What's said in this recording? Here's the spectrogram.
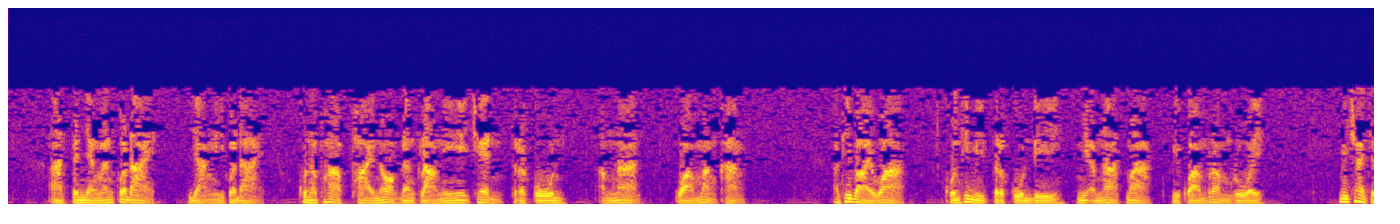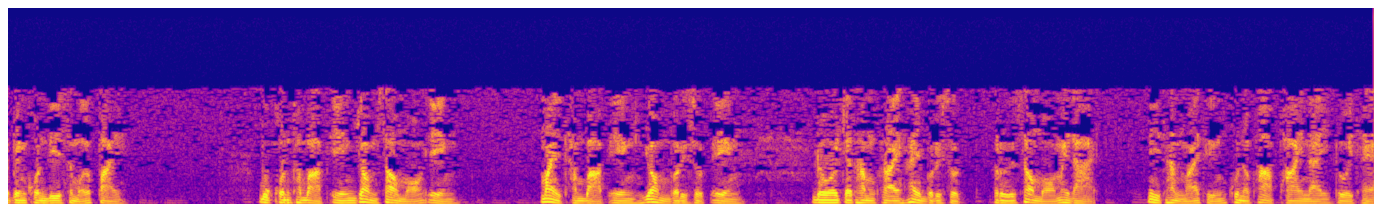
ๆ อาจเป็นอย่างนั้นก็ได้ อย่างนี้ก็ได้ คุณภาพภายนอกดังกล่าวนี้ เช่น ตระกูลอำนาจ ความมั่งคั่ง อธิบายว่าคนที่มีตระกูลดี มีอำนาจมาก มีความร่ำรวย ไม่ใช่จะเป็นคนดีเสมอไป บุคคลทำบาปเองย่อมเศร้าหมองเอง ไม่ทำบาปเองย่อมบริสุทธิ์เอง โดยจะทำใครให้บริสุทธิ์หรือเศร้าหมองไม่ได้ นี่ท่านหมายถึงคุณภาพภายในโดยแท้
